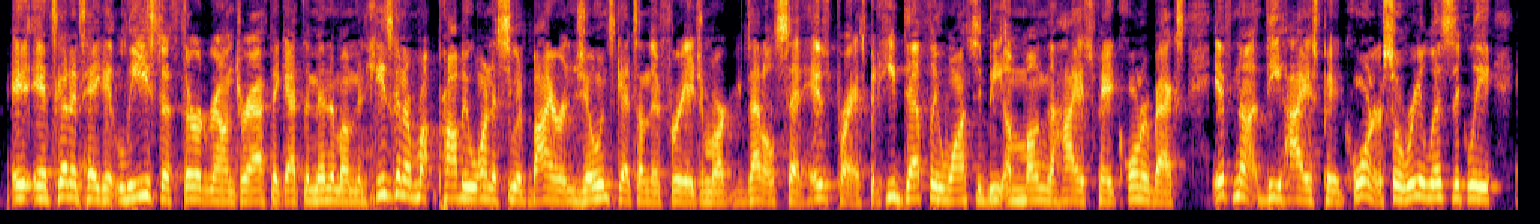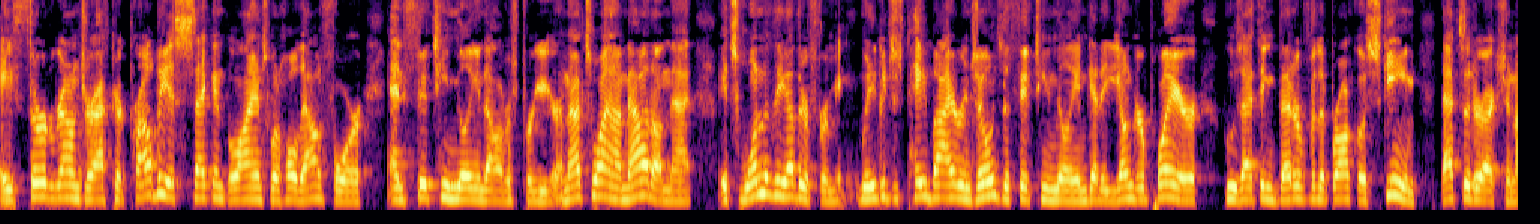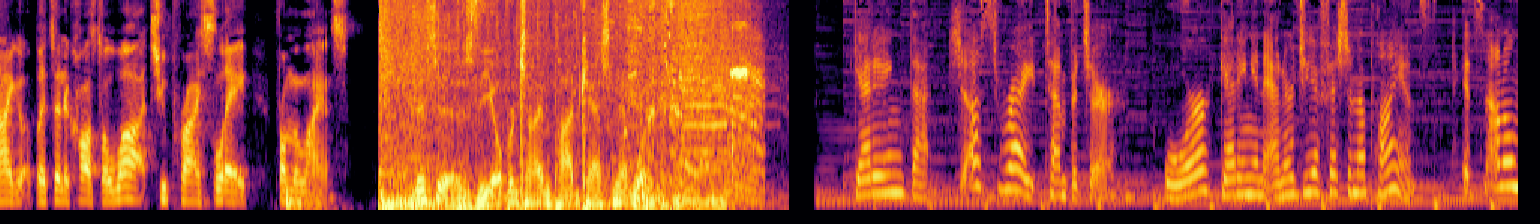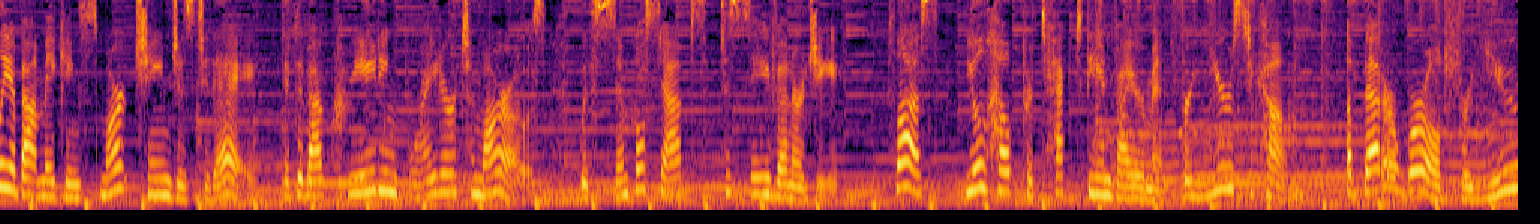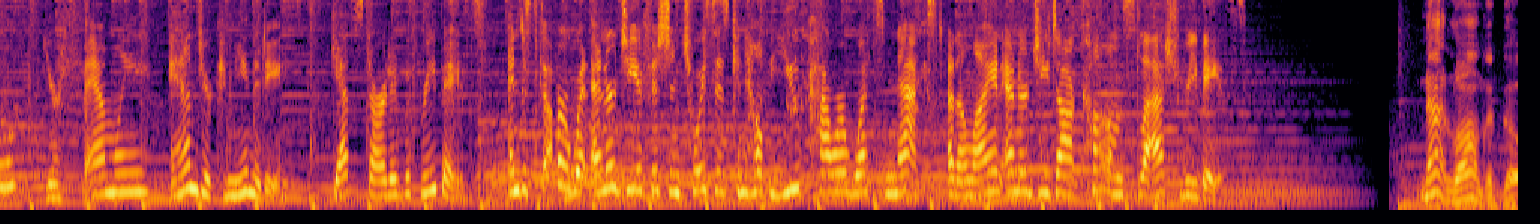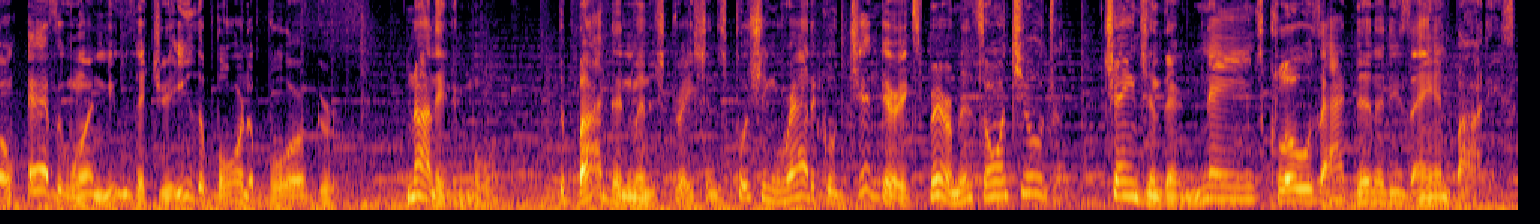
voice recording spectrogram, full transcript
it's going to take at least a third round draft pick at the minimum, and he's going to probably want to see what Byron Jones gets on the free agent market. That'll set his price, but he definitely wants to be among the highest paid cornerbacks, if not the highest paid corner. So realistically, a third round draft pick, probably a second the Lions would hold out for, and $15 million per year. And that's why I'm out on that. It's one or the other for me. When you could just pay Byron Jones the 15 million, get a younger player who's, I think, better for the Broncos scheme, that's the direction I go. But it's going to cost a lot to pry Slay from the Lions. This is the Overtime Podcast Network. Getting that just right temperature or getting an energy efficient appliance. It's not only about making smart changes today, it's about creating brighter tomorrows with simple steps to save energy. Plus, you'll help protect the environment for years to come. A better world for you, your family, and your community. Get started with rebates and discover what energy efficient choices can help you power what's next at alliantenergy.com/rebates. Not long ago, everyone knew that you're either born a boy or girl. Not anymore. The Biden administration is pushing radical gender experiments on children, changing their names, clothes, identities, and bodies.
